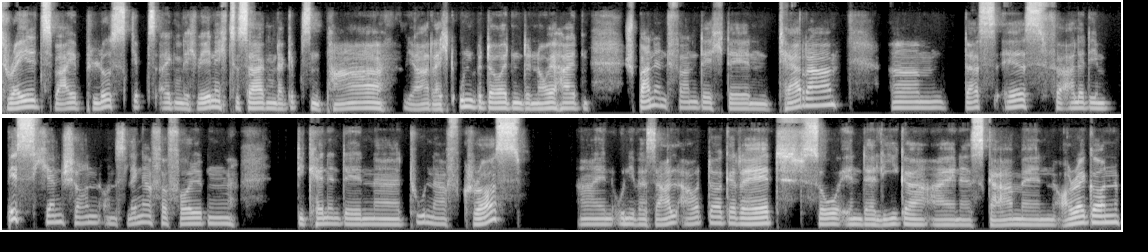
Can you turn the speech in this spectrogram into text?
Trail 2 Plus gibt es eigentlich wenig zu sagen. Da gibt es ein paar, ja, recht unbedeutende Neuheiten. Spannend fand ich den Terra. Ähm, das ist für alle, die ein bisschen schon uns länger verfolgen, die kennen den äh, TUNAV Cross ein Universal-Outdoor-Gerät, so in der Liga eines Garmin Oregon.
